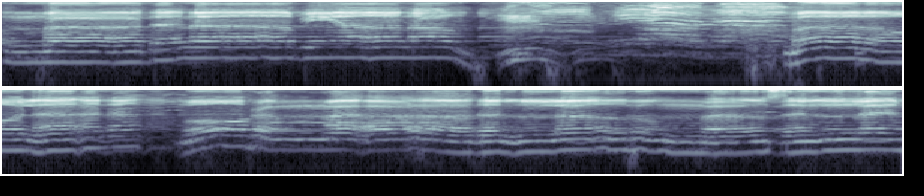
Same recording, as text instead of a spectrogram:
محمد نبينا مولانا محمد اللهم سلم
